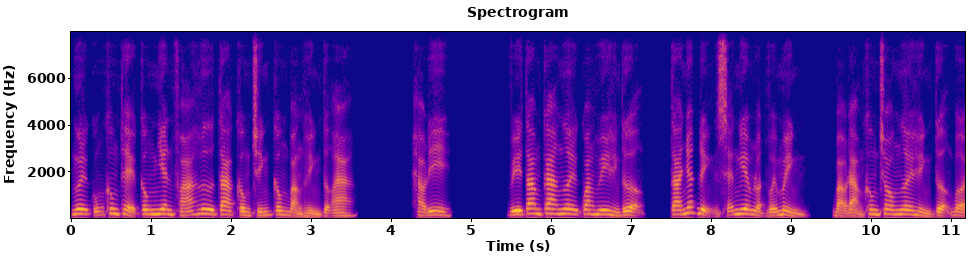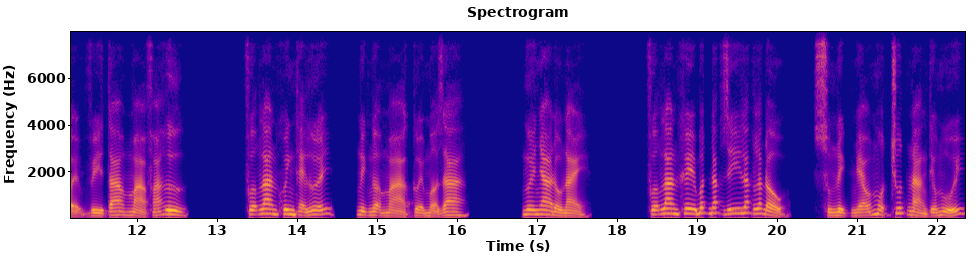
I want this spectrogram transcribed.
ngươi cũng không thể công nhiên phá hư ta công chính công bằng hình tượng A. Hào đi. Vì tam ca ngươi quang huy hình tượng, ta nhất định sẽ nghiêm luật với mình, bảo đảm không cho ngươi hình tượng bởi vì ta mà phá hư. Phượng Lan khinh thẻ lưới, nghịch ngợm mà cười mở ra. Ngươi nha đầu này. Phượng Lan khê bất đắc dĩ lắc lắc đầu, sùng nịch méo một chút nàng tiếu mũi.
